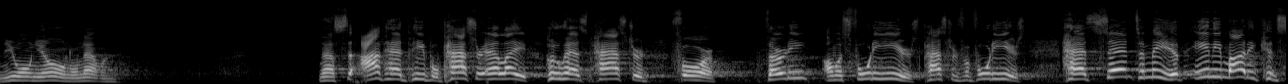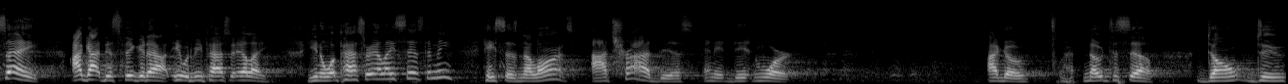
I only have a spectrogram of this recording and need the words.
you on your own on that one. Now, I've had people, Pastor LA, who has pastored for 30, almost 40 years, pastored for 40 years, has said to me, if anybody could say, I got this figured out, it would be Pastor LA. You know what Pastor LA says to me? He says, Now, Lawrence, I tried this and it didn't work. I go, Note to self, don't do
